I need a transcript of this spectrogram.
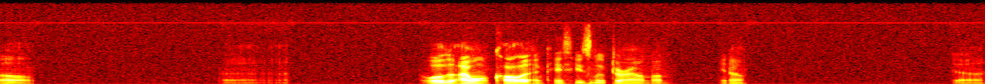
Well, uh, well, I won't call it in case he's looped around on, you know. Yeah.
